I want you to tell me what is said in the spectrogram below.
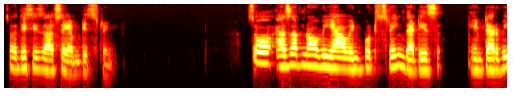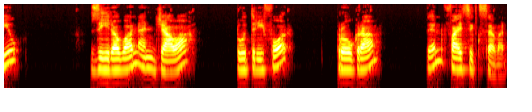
So this is also empty string. So as of now we have input string that is interview 01 and java 234 program then 567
